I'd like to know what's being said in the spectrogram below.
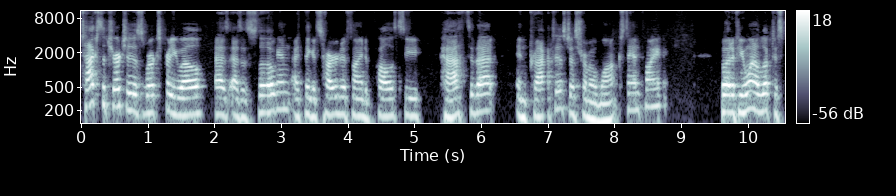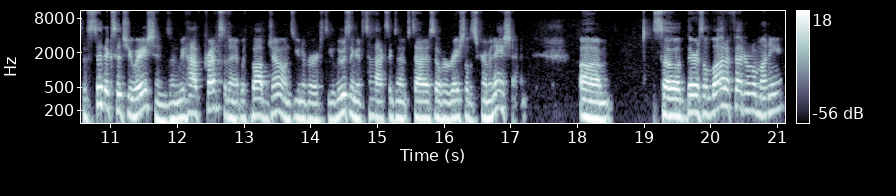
Tax the churches works pretty well as, as a slogan. I think it's harder to find a policy path to that in practice, just from a wonk standpoint. But if you want to look to specific situations, and we have precedent with Bob Jones University losing its tax exempt status over racial discrimination. Um, so there's a lot of federal money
